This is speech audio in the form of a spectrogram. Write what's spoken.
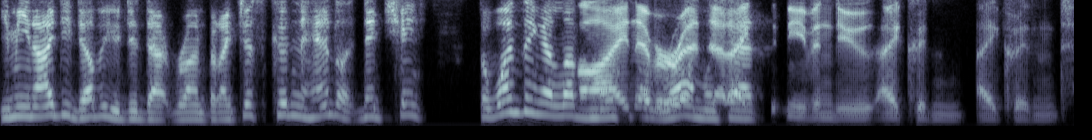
you mean IDW did that run, but I just couldn't handle it. They changed. The one thing I love Oh, most I about never read was that. I couldn't even do. I couldn't. I couldn't.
